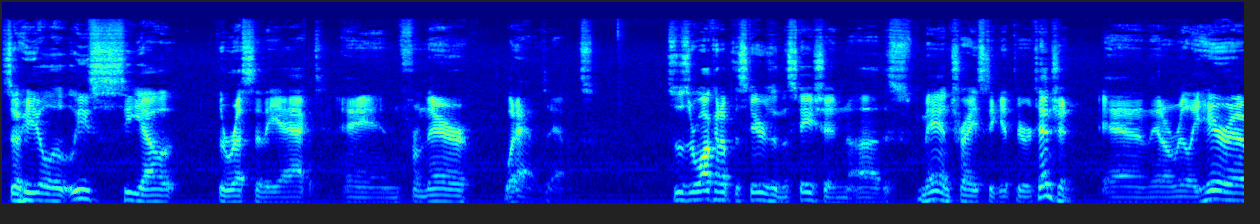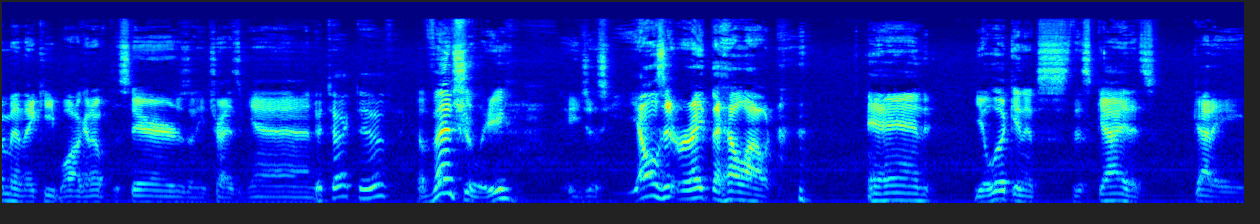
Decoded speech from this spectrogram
So he'll at least see out the rest of the act, and from there, what happens happens. So as they're walking up the stairs in the station, uh, this man tries to get their attention, and they don't really hear him, and they keep walking up the stairs, and he tries again. Detective. Eventually, he just yells it right the hell out. and you look, and it's this guy that's got a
